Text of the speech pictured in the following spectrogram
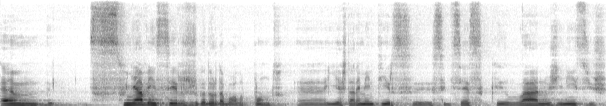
Um, sonhava em ser jogador da bola, ponto. Uh, ia estar a mentir se, se dissesse que lá nos inícios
